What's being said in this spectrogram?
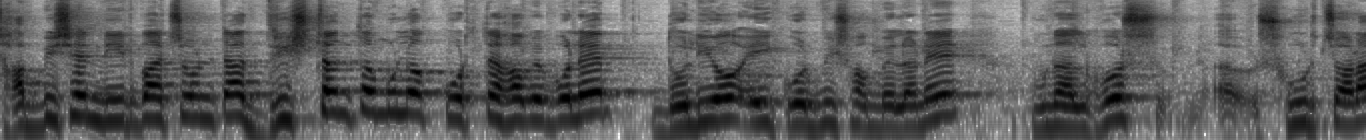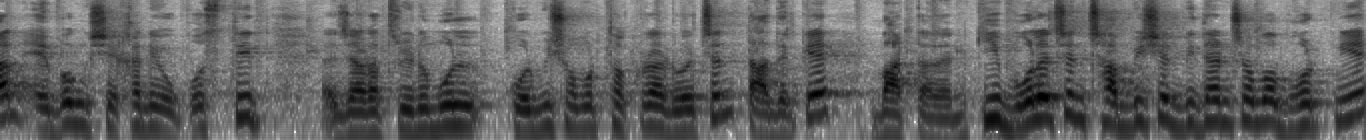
ছাব্বিশের নির্বাচনটা দৃষ্টান্তমূলক করতে হবে বলে দলীয় এই কর্মী সম্মেলনে কুণাল ঘোষ সুর চড়ান এবং সেখানে উপস্থিত যারা তৃণমূল কর্মী সমর্থকরা রয়েছেন তাদেরকে বার্তা দেন। কি বলেছেন ছাব্বিশের বিধানসভা ভোট নিয়ে?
